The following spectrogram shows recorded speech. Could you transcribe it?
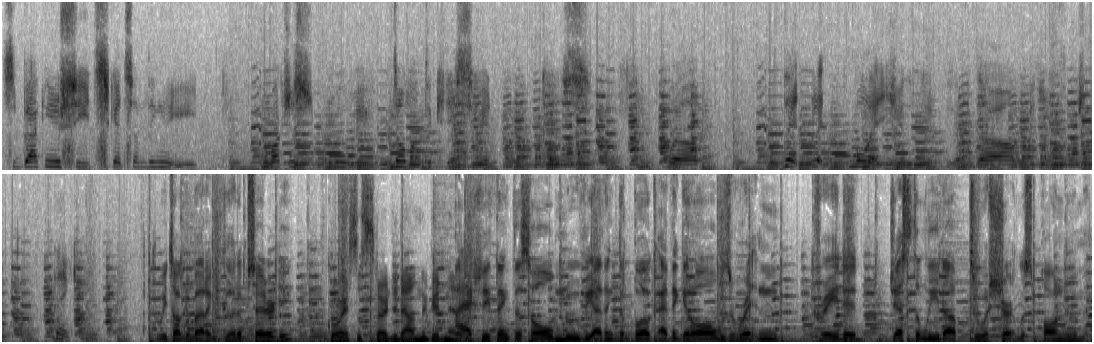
sit back in your seats, get something to eat, and watch this movie. Don't let the kids see it, because, well, let, let, we'll let you hear the, the um, beginning first. Thank you. We talk about a good absurdity. Of course, let's start it out in a good note. I actually think this whole movie, I think the book, I think it all was written, created just to lead up to a shirtless Paul Newman.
